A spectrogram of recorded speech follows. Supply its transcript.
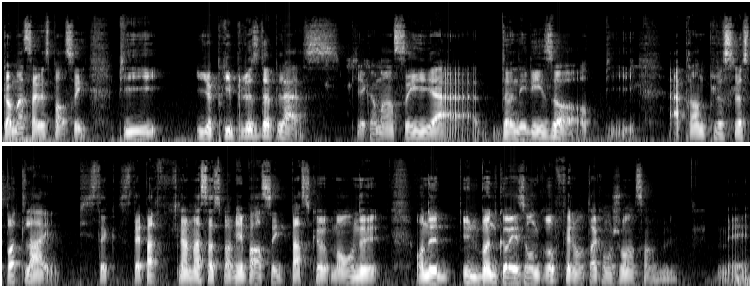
comment ça allait se passer. Puis il a pris plus de place. Puis il a commencé à donner des ordres, puis à prendre plus le spotlight. Puis c'était, par- finalement ça s'est super bien passé parce que bon, on a, on a une bonne cohésion de groupe. Fait longtemps qu'on joue ensemble. Mais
